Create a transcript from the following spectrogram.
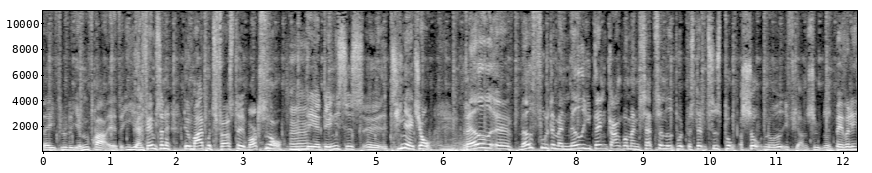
da I flyttede hjemmefra øh, i 90'erne. Det er jo mig på det første voksenår. Mm. Det er Dennis' øh, teenageår. Mm. Hvad, øh, hvad fulgte man med i den gang, hvor man satte sig ned på et bestemt tidspunkt og så noget i fjernsynet? Beverly.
